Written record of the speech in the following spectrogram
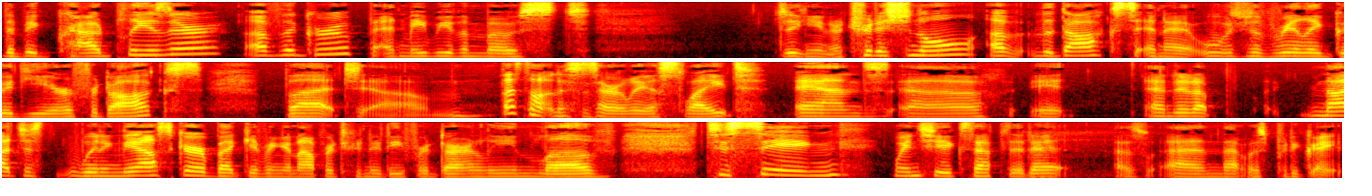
the big crowd pleaser of the group and maybe the most you know traditional of the docs and it was a really good year for docs but um, that's not necessarily a slight and uh, it ended up not just winning the oscar but giving an opportunity for darlene love to sing when she accepted it as, and that was pretty great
